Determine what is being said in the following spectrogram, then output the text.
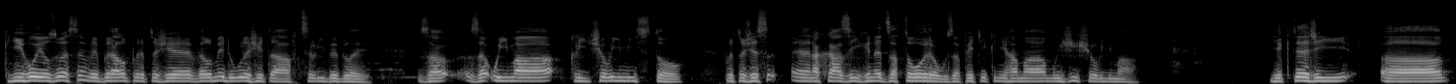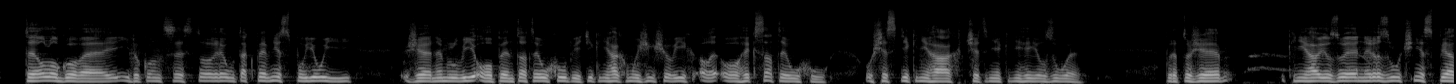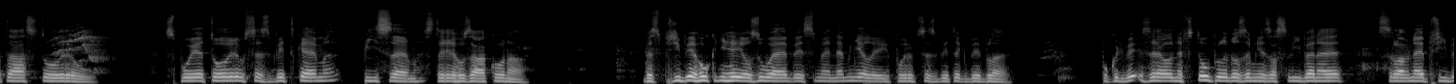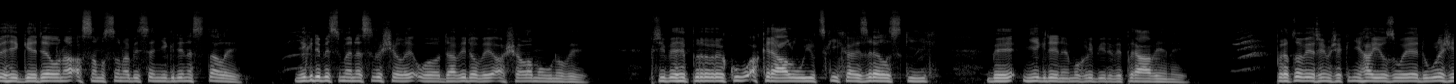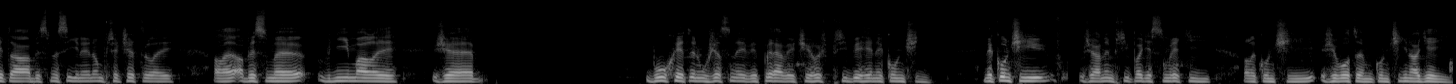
Knihu Jozue jsem vybral, protože je velmi důležitá v celé Bibli. Za, zaujímá klíčové místo, protože se eh, nachází hned za Tórou, za pěti knihama Mojžíšovýma. Někteří uh, teologové i dokonce s Tórou tak pevně spojují, že nemluví o Pentateuchu, pěti knihách Mojžíšových, ale o Hexateuchu, o šesti knihách, včetně knihy Jozue. Protože kniha Jozue je nerozlučně spjatá s Tórou. Spoje Tóru se zbytkem písem Starého zákona. Bez příběhu knihy Jozue by jsme neměli po ruce zbytek Bible. Pokud by Izrael nevstoupil do země zaslíbené, slavné příběhy Gedeona a Samsona by se nikdy nestaly. Nikdy by jsme neslyšeli o Davidovi a Šalamounovi. Příběhy proroků a králů judských a izraelských by nikdy nemohly být vyprávěny. Proto věřím, že kniha Jozue je důležitá, aby jsme si ji nejenom přečetli, ale aby jsme vnímali, že Bůh je ten úžasný vypravěč, jehož příběhy nekončí. Nekončí v žádném případě smrtí, ale končí životem, končí nadějí.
